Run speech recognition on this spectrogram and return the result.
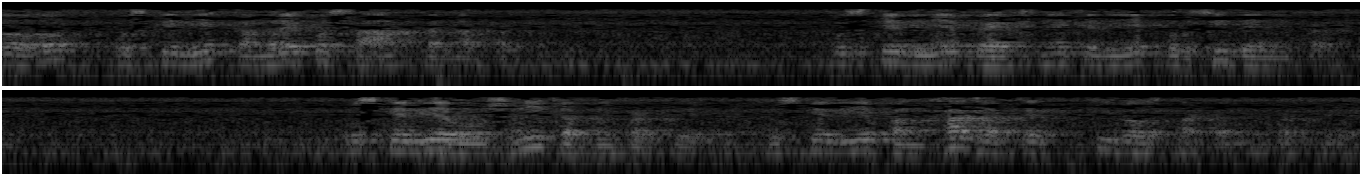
तो उसके लिए कमरे को साफ़ करना पड़ता है। उसके लिए बैठने के लिए कुर्सी देनी पड़ती है। उसके लिए रोशनी करनी पड़ती है। उसके लिए पंखा झटके की व्यवस्था करनी पड़ती है।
